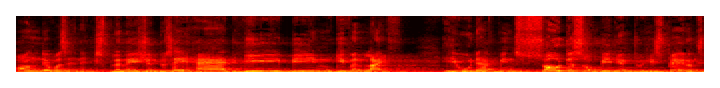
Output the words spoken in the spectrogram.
on, there was an explanation to say, had he been given life, he would have been so disobedient to his parents.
